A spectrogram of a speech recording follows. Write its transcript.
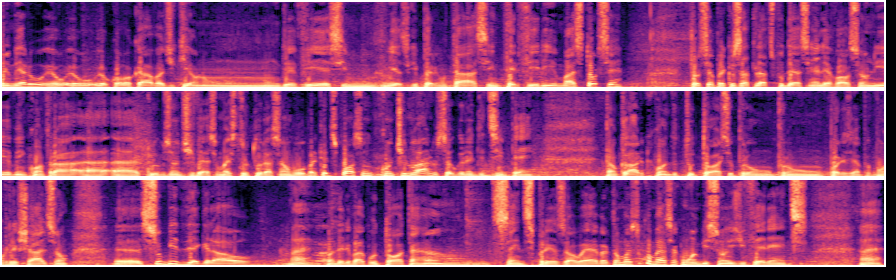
Primeiro, eu, eu, eu, colocava de que eu não, não devesse, mesmo que perguntasse, interferir, mas torcer torcer para que os atletas pudessem elevar o seu nível, encontrar uh, uh, clubes onde tivesse uma estruturação boa para que eles possam continuar no seu grande desempenho. Então, claro que quando tu torce para um, um, por exemplo, para um Richardson, é, subir de degrau, né? quando ele vai para o Tottenham, sem desprezo ao Everton, mas tu começa com ambições diferentes. Né?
